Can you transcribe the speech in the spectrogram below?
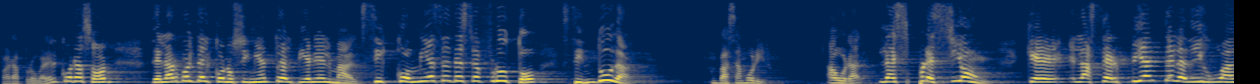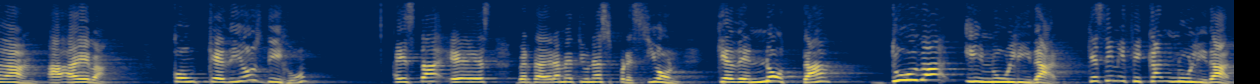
para probar el corazón del árbol del conocimiento del bien y el mal. Si comieses de ese fruto, sin duda vas a morir. Ahora, la expresión que la serpiente le dijo a Adán, a Eva, con que Dios dijo, esta es verdaderamente una expresión que denota duda y nulidad. ¿Qué significa nulidad?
